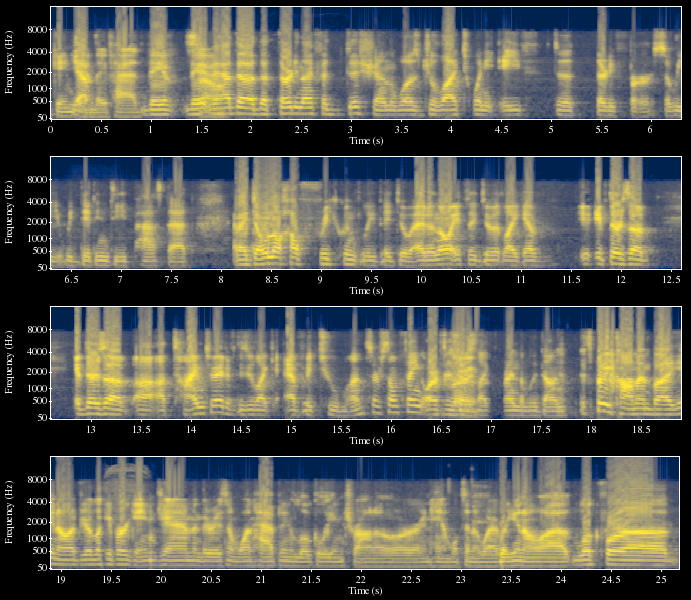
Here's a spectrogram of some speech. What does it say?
game Yeah. jam they've had. They've they, So- they had the the 39th edition was July 28th to 31st. So we we did indeed pass that, and I don't know how frequently they do it. I don't know if they do it like every, if if there's a if there's a, a a time to it, if they do like every two months or something, or if it's Right. just like randomly done. It's pretty common, but you know, if you're looking for a game jam and there isn't one happening locally in Toronto or in Hamilton or wherever, you know, uh, look for a.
